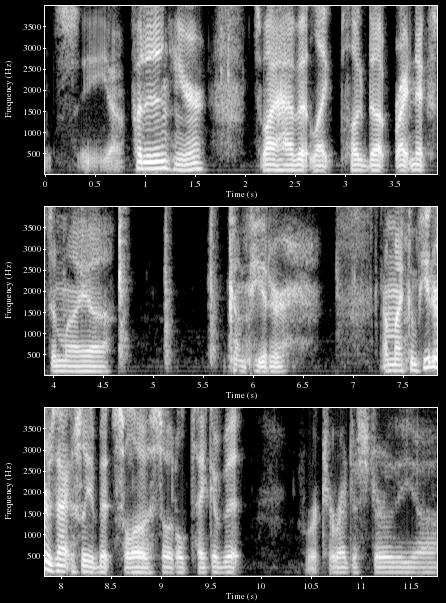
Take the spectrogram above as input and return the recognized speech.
let's see. Yeah, put it in here. So I have it like plugged up right next to my uh, computer. Now my computer is actually a bit slow, so it'll take a bit for it to register the uh,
